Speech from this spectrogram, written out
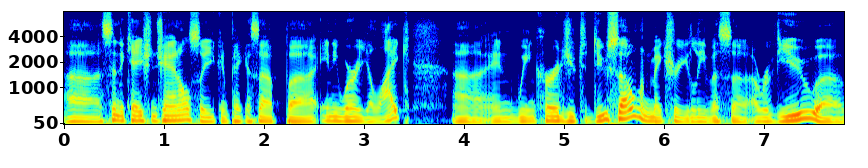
uh, syndication channels. So you can pick us up uh, anywhere you like. Uh, and we encourage you to do so and make sure you leave us a, a review. Uh,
